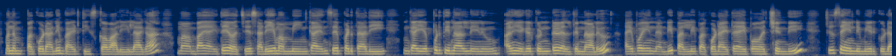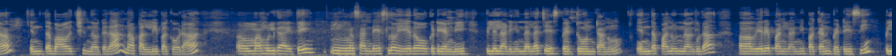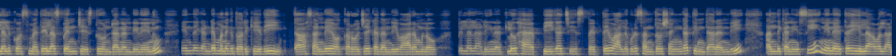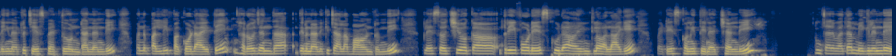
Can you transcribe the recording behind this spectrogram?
మనం పకోడాని బయట తీసుకోవాలి ఇలాగా. మా అబ్బాయి అయితే వచ్చేసాడు ఏ మమ్మీ ఇంకా ఎంతసేపు పడుతుంది? ఇంకా ఎప్పుడు తినాలి నేను? అని ఎగురుకుంటూ వెళ్తున్నాడు. అయిపోయిందండి పల్లి పకోడా అయితే అయిపోవచ్చింది. చూసేయండి మీరు కూడా ఎంత బాగా వచ్చిందో కదా నా పల్లి పకోడా. మామూలుగా అయితే సండేస్లో ఏదో ఒకటి అండి పిల్లలు అడిగిందల్లా చేసి పెడుతూ ఉంటాను. ఎంత పని ఉన్నా కూడా వేరే పనులన్నీ పక్కన పెట్టేసి పిల్లల కోసం అయితే ఇలా స్పెండ్ చేస్తూ ఉంటానండి నేను. ఎందుకంటే మనకు దొరికేది ఆ సండే ఒక్క రోజే కదండి వారంలో. పిల్లలు అడిగినట్లు హ్యాపీగా చేసి పెడితే వాళ్ళు కూడా సంతోషంగా తింటారండి. అందుకనేసి నేనైతే ఇలా వాళ్ళు అడిగినట్లు చేసి పెడుతూ ఉంటానండి. మన పల్లి పకోడా అయితే రోజంతా తినడానికి చాలా బాగుంటుంది. ప్లస్ వచ్చి ఒక త్రీ ఫోర్ డేస్ కూడా ఇంట్లో అలాగే పెట్టేసుకొని తినచ్చండి. తర్వాత మిగిలిండే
